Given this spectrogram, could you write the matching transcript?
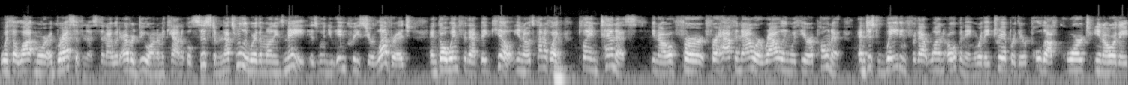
with a lot more aggressiveness than I would ever do on a mechanical system. And that's really where the money's made is when you increase your leverage and go in for that big kill. You know, it's kind of like yeah. playing tennis you know, for for half an hour rallying with your opponent and just waiting for that one opening where they trip or they're pulled off court, you know, or they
